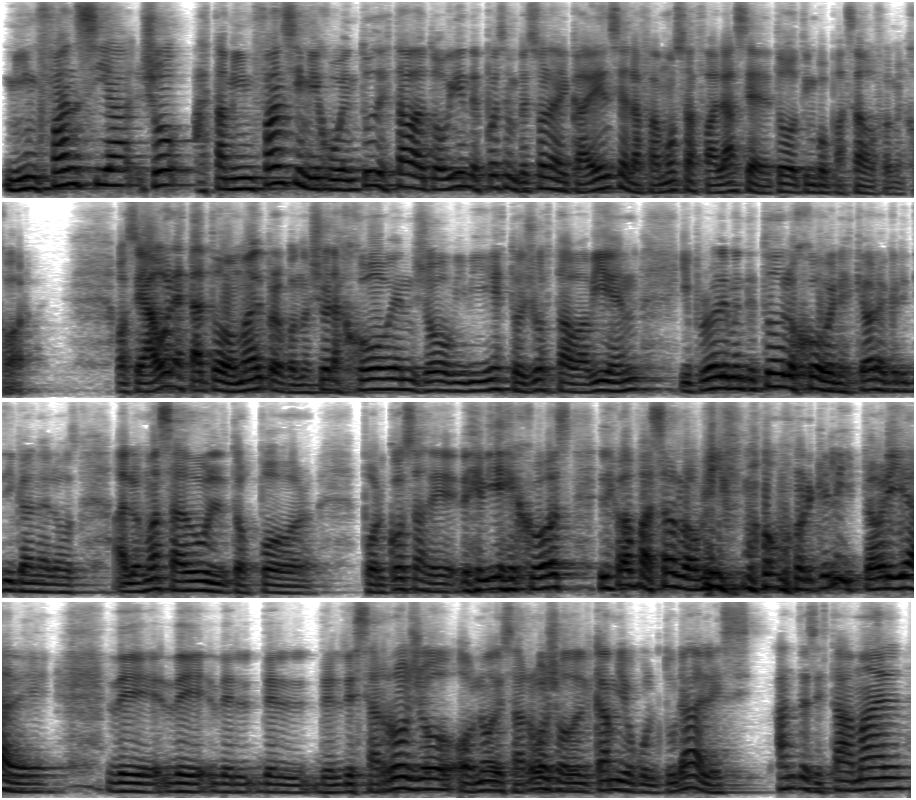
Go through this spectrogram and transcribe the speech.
mi infancia, yo hasta mi infancia y mi juventud estaba todo bien, después empezó la decadencia, la famosa falacia de todo tiempo pasado fue mejor. O sea, ahora está todo mal, pero cuando yo era joven, yo viví esto, yo estaba bien, y probablemente todos los jóvenes que ahora critican a los, a los más adultos por, por cosas de, viejos, les va a pasar lo mismo, porque la historia de, del, desarrollo o no desarrollo del cambio cultural. Es, antes estaba mal,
